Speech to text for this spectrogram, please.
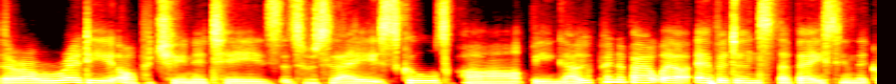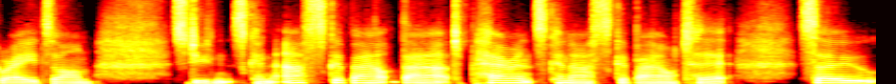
there are already opportunities, as we say, schools are being open about what evidence they're basing the grades on. Students can ask about that, parents can ask about it. So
